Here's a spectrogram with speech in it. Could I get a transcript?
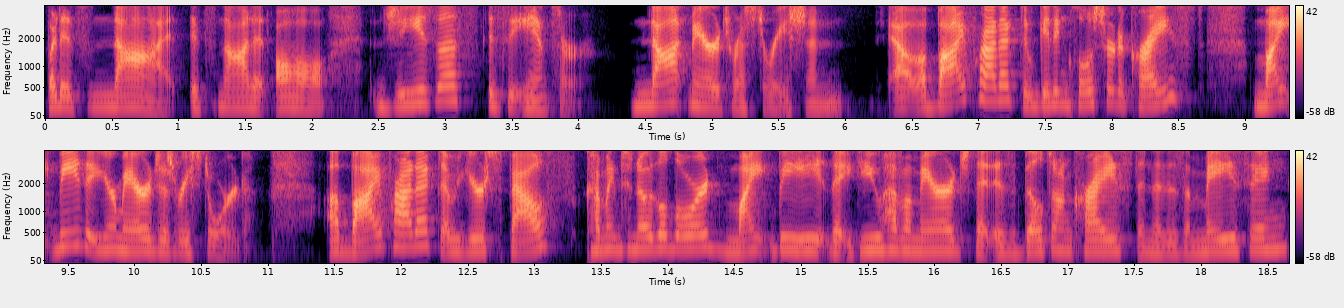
but it's not. It's not at all. Jesus is the answer not marriage restoration. A byproduct of getting closer to Christ might be that your marriage is restored. A byproduct of your spouse coming to know the Lord might be that you have a marriage that is built on Christ and it is amazing,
